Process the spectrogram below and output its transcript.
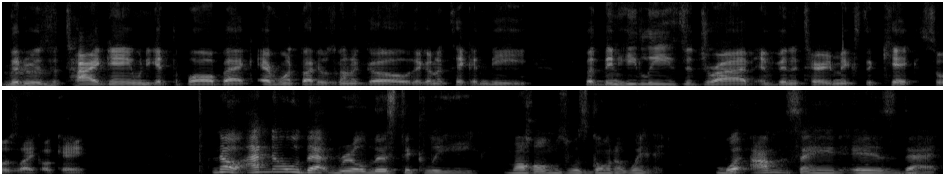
Literally, it was mm-hmm. a tie game when you get the ball back. Everyone thought it was going to go. They're going to take a knee, but then he leads the drive and Vinatieri makes the kick. So it's like, okay, No, I know that realistically, Mahomes was going to win it. What I'm saying is that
